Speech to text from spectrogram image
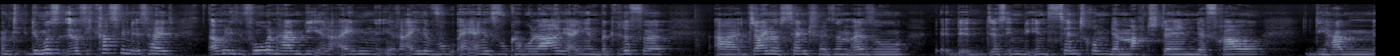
und du musst, was ich krass finde, ist halt, auch in diesen Foren haben die ihre eigene, ihre eigene, ihr eigenes Vokabular, ihre eigenen Begriffe, äh, Gynocentrism, also das in, ins Zentrum der Macht stellen der Frau. Die haben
